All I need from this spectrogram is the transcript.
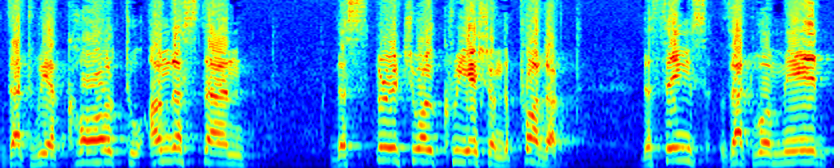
that we are called to understand the spiritual creation, the product, the things that were made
